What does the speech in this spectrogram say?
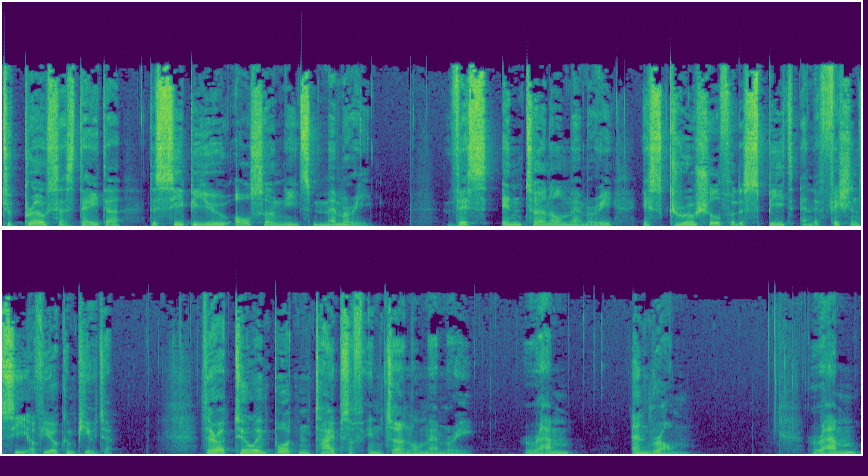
To process data, the CPU also needs memory. This internal memory is crucial for the speed and efficiency of your computer. There are two important types of internal memory, RAM and ROM. RAM,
